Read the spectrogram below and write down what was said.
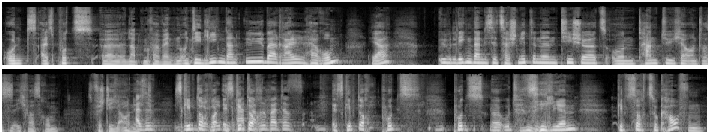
und als Putzlappen äh, verwenden und die liegen dann überall herum, ja, überlegen dann diese zerschnittenen T-Shirts und Handtücher und was weiß ich was rum. Das verstehe ich auch nicht. Also es gibt wir, doch, wir es gibt doch, darüber, dass es gibt doch Putz, Putzutensilien, äh, gibt's doch zu kaufen.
